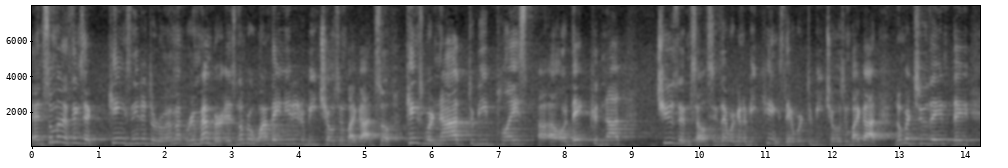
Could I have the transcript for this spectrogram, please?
And some of the things that kings needed to remember is number one, they needed to be chosen by God. So kings were not to be placed, uh, uh or they could not choose themselves if they were going to be kings. They were to be chosen by God. Number two, they, they,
